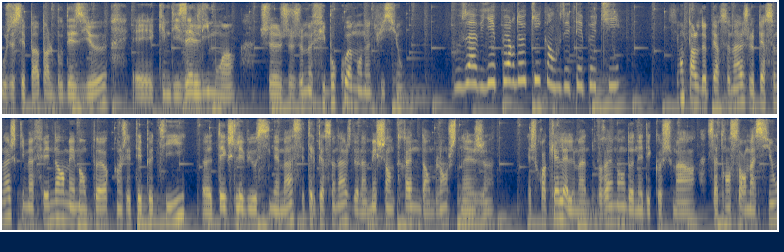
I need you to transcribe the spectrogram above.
ou je sais pas par le bout des yeux et qui me disait lis-moi. Je, je me fie beaucoup à mon intuition. Vous aviez peur de qui quand vous étiez petit? Si on parle de personnage, le personnage qui m'a fait énormément peur quand j'étais petit, euh, dès que je l'ai vu au cinéma, c'était le personnage de la méchante reine dans Blanche-Neige. Et je crois qu'elle, elle m'a vraiment donné des cauchemars. Sa transformation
